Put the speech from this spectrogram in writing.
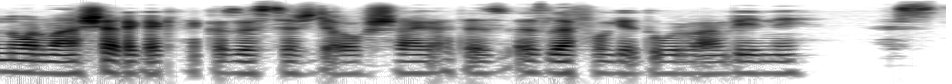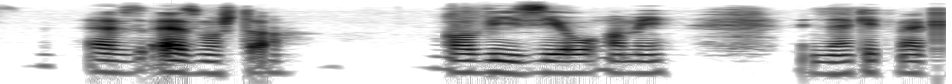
normál seregeknek az összes gyalogságát ez, ez le fogja durván vinni. Ez, ez, ez most a, a vízió, ami mindenkit meg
